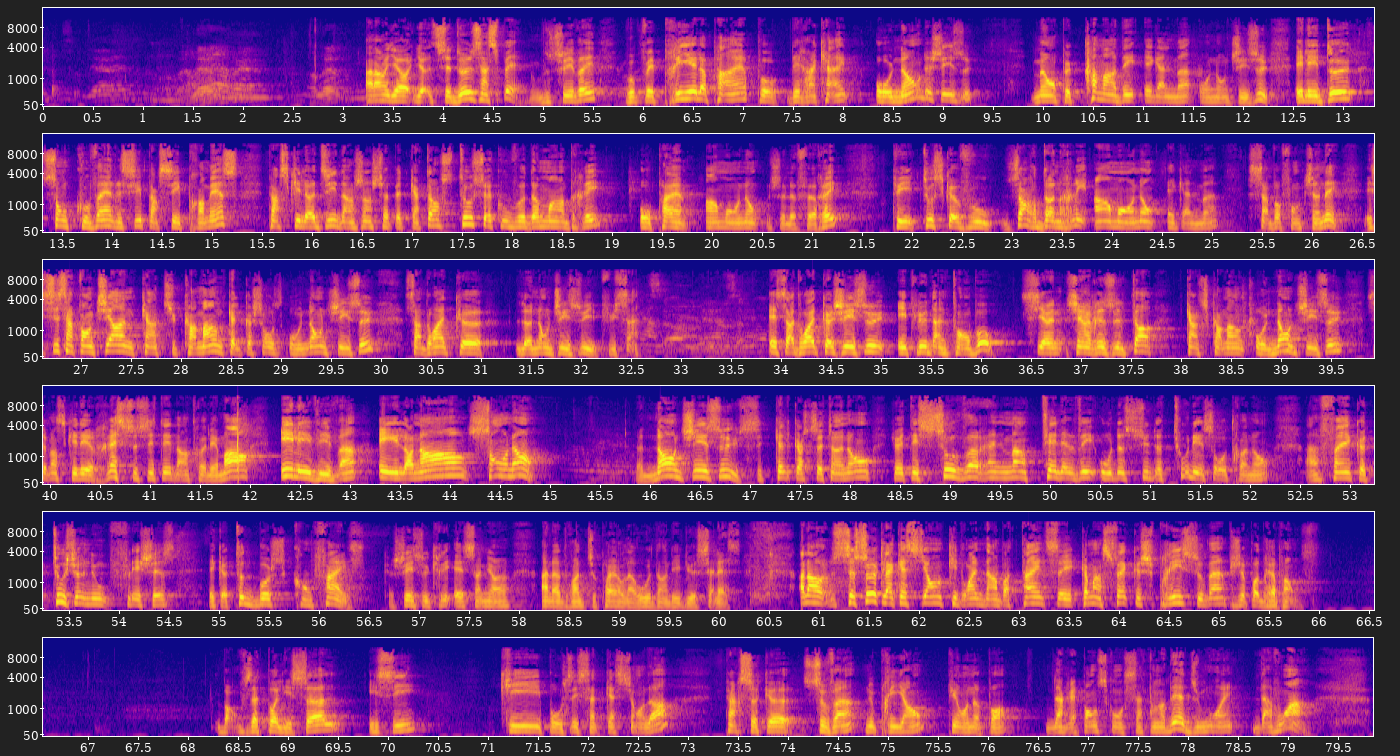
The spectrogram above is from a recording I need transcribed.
Alors, il y, a, il y a ces deux aspects. Vous suivez? Vous pouvez prier le Père pour des requêtes au nom de Jésus mais on peut commander également au nom de Jésus. Et les deux sont couverts ici par ses promesses, parce qu'il a dit dans Jean chapitre 14, tout ce que vous demanderez au Père en mon nom, je le ferai. Puis tout ce que vous ordonnerez en mon nom également, ça va fonctionner. Et si ça fonctionne quand tu commandes quelque chose au nom de Jésus, ça doit être que le nom de Jésus est puissant. Et ça doit être que Jésus est plus dans le tombeau. S'il y un, un résultat quand je commande au nom de Jésus, c'est parce qu'il est ressuscité d'entre les morts, il est vivant et il honore son nom. Le nom de Jésus, c'est quelque, c'est un nom qui a été souverainement élevé au-dessus de tous les autres noms, afin que tout genou fléchisse et que toute bouche confesse que Jésus-Christ est Seigneur à la droite du Père là-haut dans les lieux célestes. Alors, c'est sûr que la question qui doit être dans votre tête, c'est comment se fait que je prie souvent puis j'ai pas de réponse? Bon, vous n'êtes pas les seuls ici qui posez cette question-là, parce que souvent, nous prions, on n'a pas la réponse qu'on s'attendait du moins d'avoir.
